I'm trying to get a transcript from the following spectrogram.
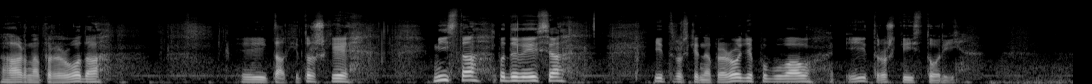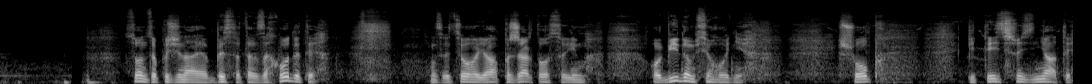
Гарна природа. І так, і трошки міста подивився, і трошки на природі побував, і трошки історії. Сонце починає швидко так заходити. За цього я пожертвував своїм обідом сьогодні, щоб піти щось зняти.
